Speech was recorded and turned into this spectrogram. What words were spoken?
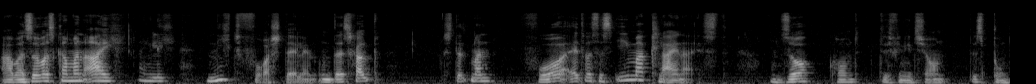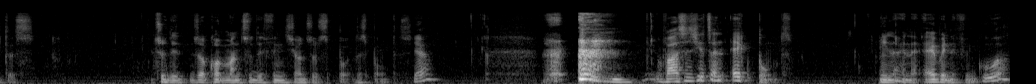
Aber sowas kann man eigentlich nicht vorstellen und deshalb stellt man vor etwas, das immer kleiner ist. Und so kommt die Definition des Punktes. so kommt man zur Definition des Punktes. Ja? Was ist jetzt ein Eckpunkt? In einer ebene Figur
